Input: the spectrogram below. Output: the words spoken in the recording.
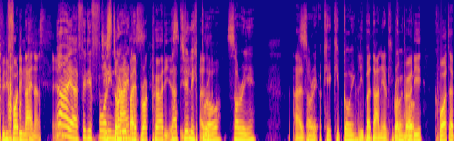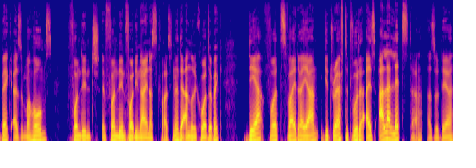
Für die 49ers. Ähm, ah ja, für die 49ers. die Story bei Brock Purdy ist Natürlich, also, Bro. Sorry. Also, Sorry. Okay, keep going. lieber Daniel, Keep Brock going, bro. Purdy, Quarterback, also Mahomes von den, von den 49ers quasi, ne, der andere Quarterback, der vor zwei, drei Jahren gedraftet wurde als allerletzter, also der,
